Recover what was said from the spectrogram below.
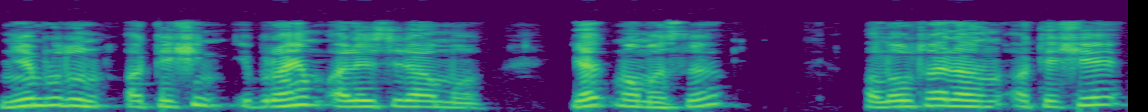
Nemrud'un ateşin İbrahim Aleyhisselam'ı yakmaması, Allahu Teala'nın ateşe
